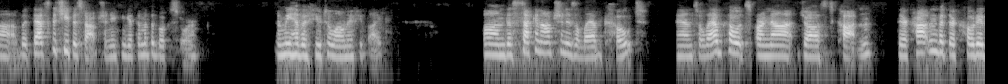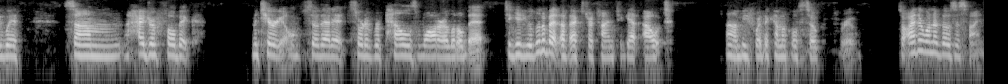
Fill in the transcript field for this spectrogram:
Uh, but that's the cheapest option. You can get them at the bookstore. And we have a few to loan if you'd like. Um, the second option is a lab coat. And so lab coats are not just cotton. They're cotton, but they're coated with some hydrophobic material so that it sort of repels water a little bit to give you a little bit of extra time to get out um, before the chemicals soak through. So either one of those is fine.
